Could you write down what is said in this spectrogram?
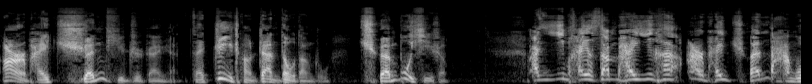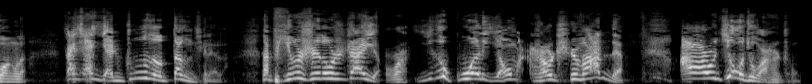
二排全体指战员在这场战斗当中全部牺牲。啊，一排三排一看，二排全打光了，大家眼珠子都瞪起来了。那平时都是战友啊，一个锅里舀马勺吃饭的，嗷嗷叫就往上冲。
